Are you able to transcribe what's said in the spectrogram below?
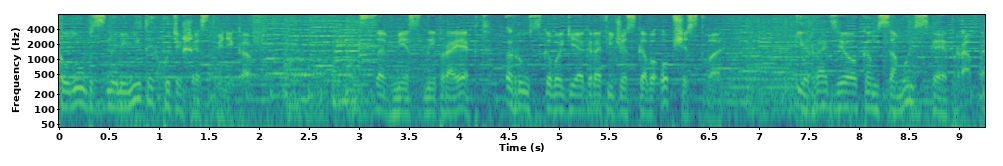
Клуб знаменитых путешественников. Совместный проект Русского географического общества и радио «Комсомольская правда».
